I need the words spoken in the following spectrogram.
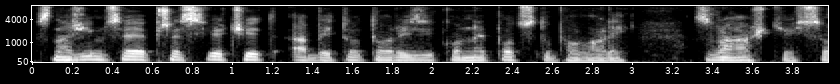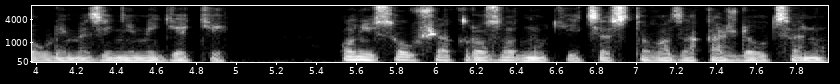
Snažím se je přesvědčit, aby toto riziko nepodstupovali, zvláště jsou-li mezi nimi děti. Oni jsou však rozhodnutí cestovat za každou cenu.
